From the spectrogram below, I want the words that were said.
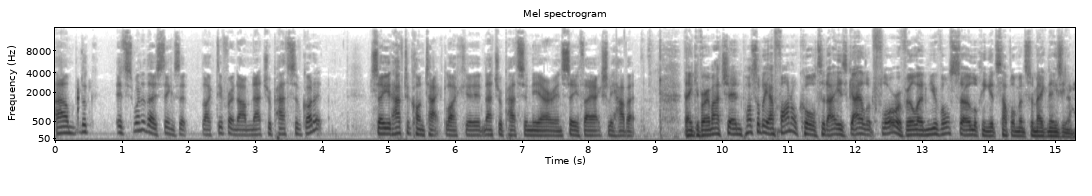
Um, look, it's one of those things that like different um, naturopaths have got it. So you'd have to contact like uh, naturopaths in the area and see if they actually have it. Thank you very much. And possibly our final call today is Gail at Floraville, and you've also looking at supplements of magnesium.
